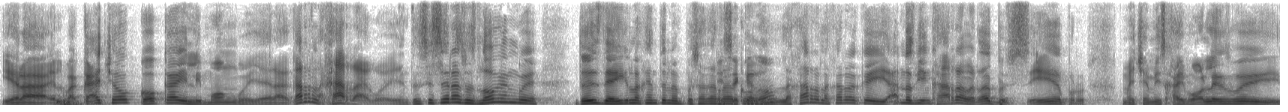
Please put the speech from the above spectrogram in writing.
Y era el bacacho, coca y limón, güey. Era, agarra la jarra, güey. Entonces ese era su eslogan, güey. Entonces de ahí la gente lo empezó a agarrar se con quedó? la jarra, la jarra, que y andas bien jarra, ¿verdad? Pues sí, por- me eché mis highballs, güey, y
